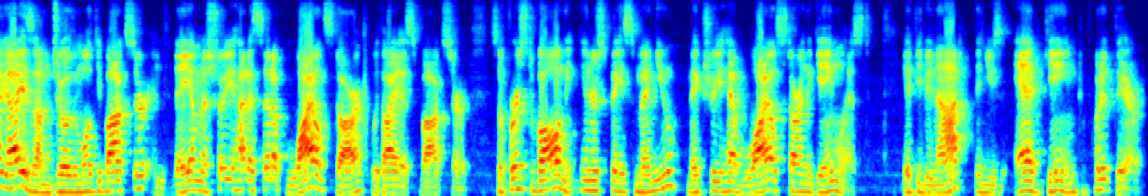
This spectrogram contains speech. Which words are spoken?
Hi guys, I'm Joe the Multiboxer, and today I'm going to show you how to set up WildStar with ISBoxer. So first of all, in the inner space menu, make sure you have WildStar in the game list. If you do not, then use Add Game to put it there.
